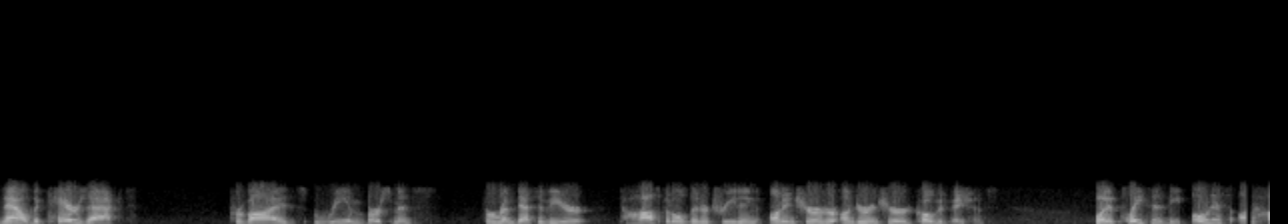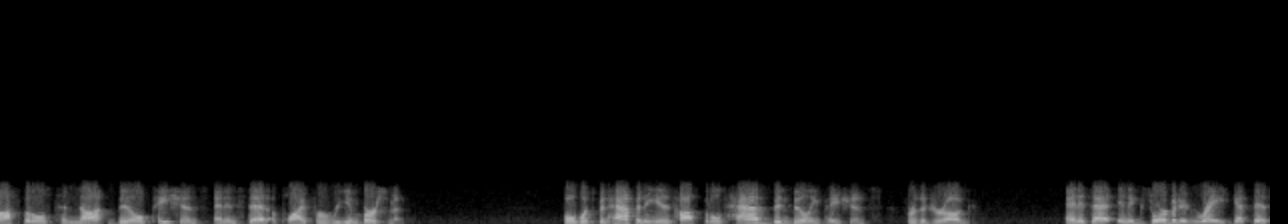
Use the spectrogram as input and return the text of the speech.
Now, the CARES Act provides reimbursements for remdesivir to hospitals that are treating uninsured or underinsured COVID patients. But it places the onus on hospitals to not bill patients and instead apply for reimbursement. But what's been happening is hospitals have been billing patients for the drug, and it's at an exorbitant rate. Get this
